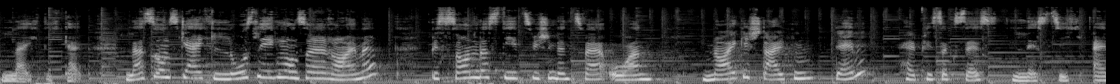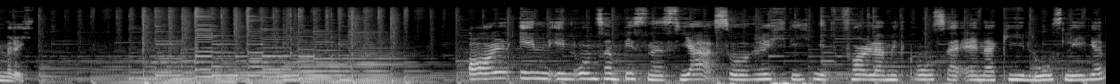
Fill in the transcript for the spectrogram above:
Leichtigkeit. Lass uns gleich loslegen, unsere Räume, besonders die zwischen den zwei Ohren, neu gestalten, denn Happy Success lässt sich einrichten. All in in unserem Business, ja, so richtig mit voller, mit großer Energie loslegen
